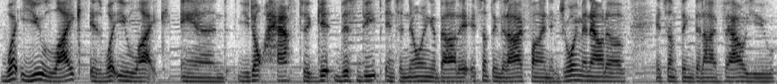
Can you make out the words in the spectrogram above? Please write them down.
what you like is what you like, and you don't have to get this deep into knowing about it. It's something that I find enjoyment out of, it's something that I value,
